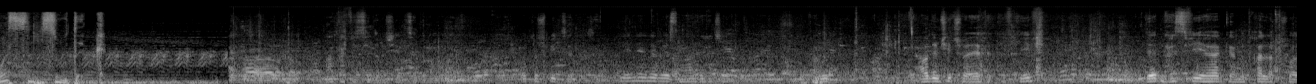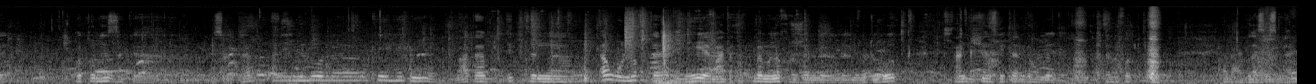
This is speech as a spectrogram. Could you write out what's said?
وصل صوتك معناتها في لا لاباس ما عندي فهمت عاود مشيت شوية كيف كيف بديت نحس فيها هكا متقلق شوية قلت له نهزك نسبتها قال من الأول أوكي هيك معناتها بديت اول نقطه اللي هي معناتها قبل ما نخرج ال- ال- الاوتوروت عندي كان سيتر الاولاد خاطر أنا فوت بلاصه اسمها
